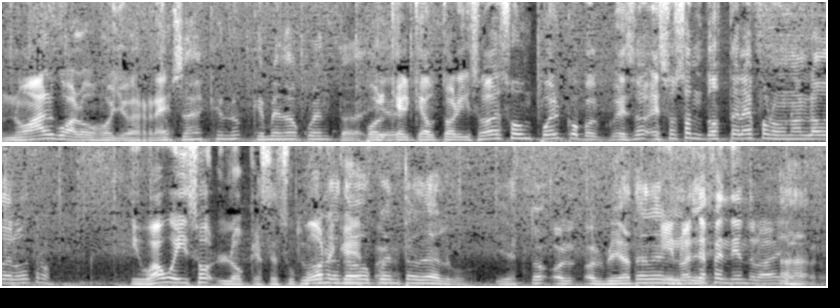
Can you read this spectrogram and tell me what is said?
No algo a los hoyos de red. ¿Tú sabes qué es lo que me he dado cuenta? Porque Y- el que autorizó eso es un puerco, porque eso, esos son dos teléfonos uno al lado del otro. Y Huawei hizo lo que se Tú no supone te has que dado cuenta de algo. Y esto, ol- olvídate del. Y no es de- defendiéndolo a ellos, Ajá. pero.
